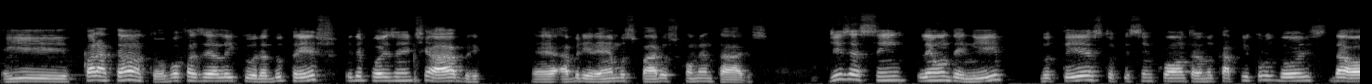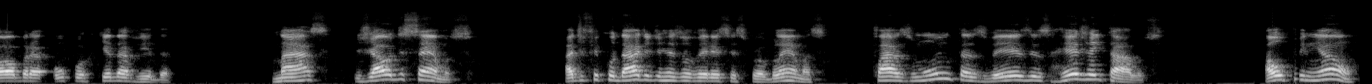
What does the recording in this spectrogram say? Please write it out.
E para tanto, eu vou fazer a leitura do trecho e depois a gente abre é, abriremos para os comentários. Diz assim Leon Denis, no texto que se encontra no capítulo 2 da obra O Porquê da Vida. Mas, já o dissemos, a dificuldade de resolver esses problemas faz muitas vezes rejeitá-los. A opinião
